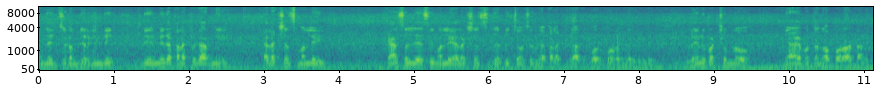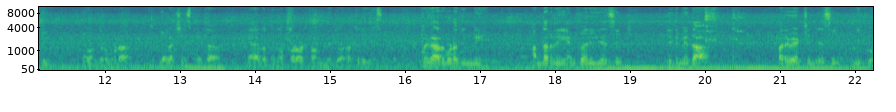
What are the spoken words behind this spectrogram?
అందించడం జరిగింది. దీని మీద కలెక్టర్ గారిని ఎలక్షన్స్ మళ్ళీ క్యాన్సిల్ చేసి మళ్ళీ ఎలక్షన్స్ జరిపించవలసిందిగా కలెక్టర్ గారిని కోరుకోవడం జరిగింది. లేని పక్షంలో న్యాయబద్ధంగా పోరాడడానికి మేమందరం కూడా ఈ ఎలక్షన్స్ మీద న్యాయబద్ధంగా పోరాడతామని మీ ద్వారా తెలియజేశాం కలెక్టర్ గారు కూడా దీన్ని అందరినీ ఎంక్వైరీ చేసి దీని మీద పర్యవేక్షణ చేసి మీకు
